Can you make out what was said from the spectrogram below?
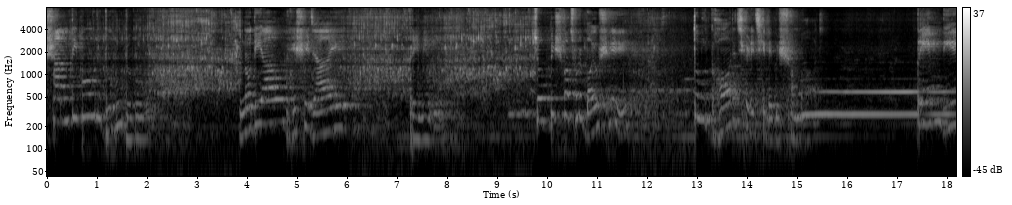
শান্তিপুর ডুবু ডুবু। নদিয়াও ভেসে যায় প্রেমে। চব্বিশ বছর বয়সে তুমি ঘর ছেড়েছিলে বিশ্বম্ভর। প্রেম দিয়ে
